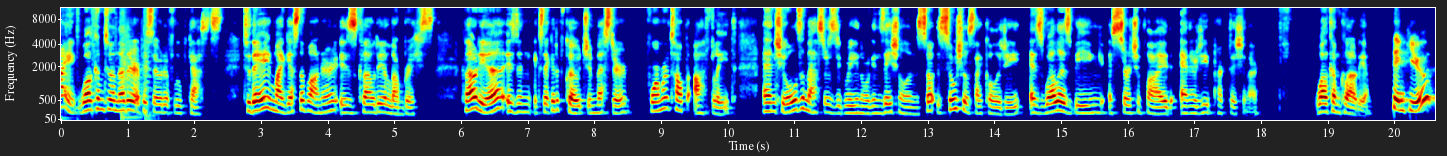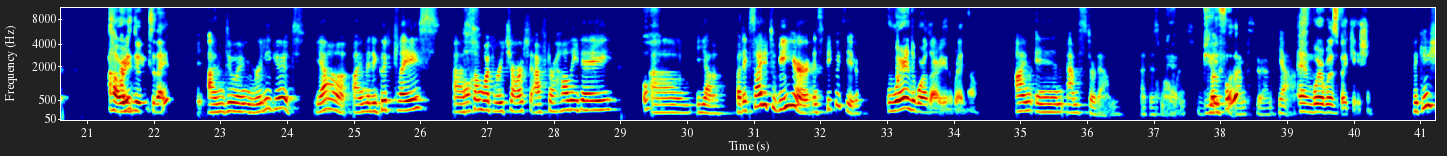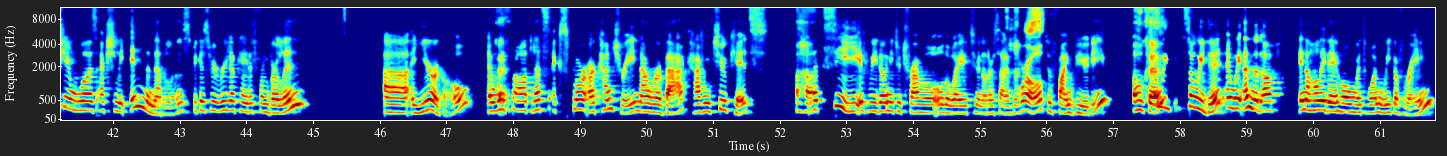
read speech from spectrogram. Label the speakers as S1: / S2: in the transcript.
S1: Hi, welcome to another episode of Loopcasts. Today, my guest of honor is Claudia Lambrichs. Claudia is an executive coach, investor, former top athlete, and she holds a master's degree in organizational and so- social psychology, as well as being a certified energy practitioner. Welcome, Claudia.
S2: Thank you.
S1: How are I'm, you doing today?
S2: I'm doing really good. Yeah, I'm in a good place, uh, oh. somewhat recharged after holiday. Oh. Um, yeah, but excited to be here and speak with you.
S1: Where in the world are you right now?
S2: I'm in Amsterdam at this okay. moment.
S1: Beautiful.
S2: Amsterdam. Yeah.
S1: And where was vacation?
S2: Vacation was actually in the Netherlands because we relocated from Berlin uh, a year ago. And okay. we thought, let's explore our country. Now we're back having two kids. Uh-huh. Let's see if we don't need to travel all the way to another side of the world to find beauty.
S1: Okay.
S2: So we, so we did, and we ended up in a holiday home with one week of rain.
